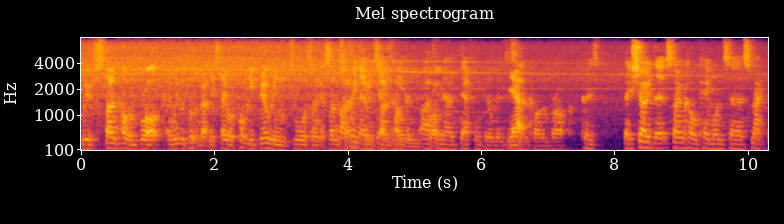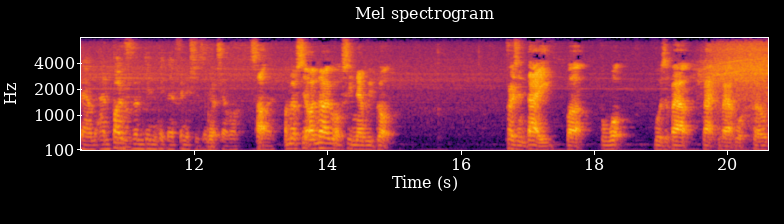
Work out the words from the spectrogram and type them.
with Stone Cold and Brock, and we were talking about this. They were probably building towards something at some I think they were Stone Cold definitely, I think they were definitely building to Yeah. Stone Cold and Brock because they showed that Stone Cold came onto SmackDown and both of them didn't hit their finishes on Yeah. each other. So Uh, I mean, obviously, I know obviously now we've got present day, but for what was about back about what 12,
